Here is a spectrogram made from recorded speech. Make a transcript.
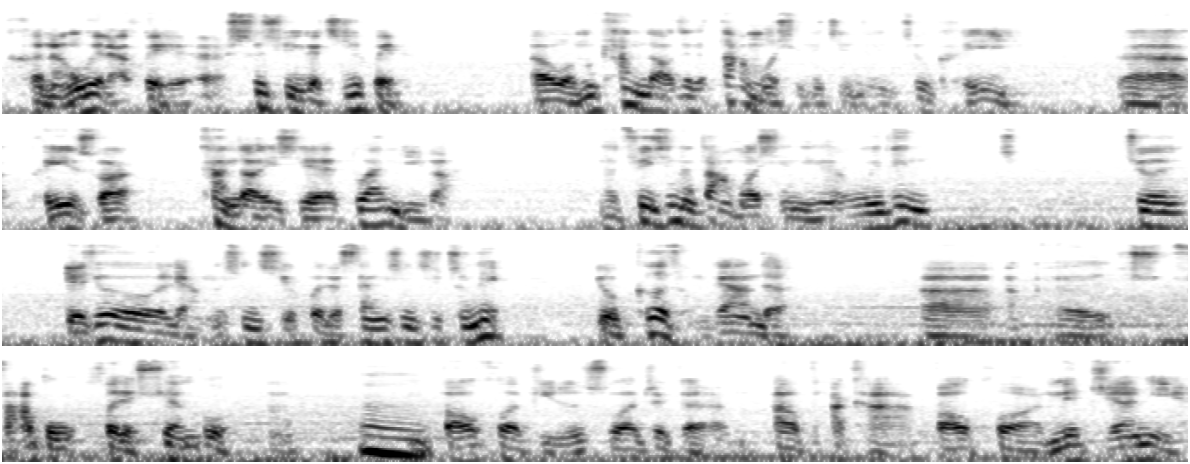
可能未来会呃失去一个机会的。呃，我们看到这个大模型的竞争，就可以呃可以说看到一些端倪吧。那最近的大模型里面，within 就也就两个星期或者三个星期之内，有各种各样的呃呃发布或者宣布啊，嗯包括比如说这个 Alpaca，包括 Midjourney，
